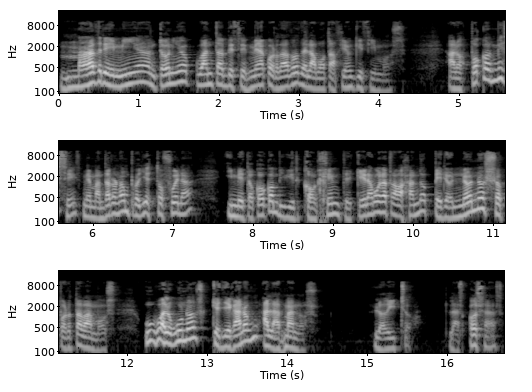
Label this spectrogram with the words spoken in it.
Madre mía, Antonio, cuántas veces me he acordado de la votación que hicimos. A los pocos meses me mandaron a un proyecto fuera y me tocó convivir con gente que era buena trabajando, pero no nos soportábamos. Hubo algunos que llegaron a las manos. Lo dicho, las cosas,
